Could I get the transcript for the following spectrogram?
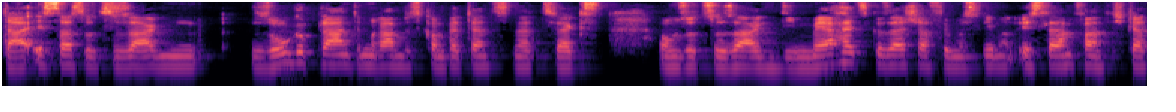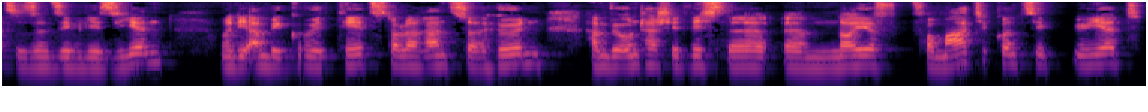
da ist das sozusagen so geplant im Rahmen des Kompetenznetzwerks, um sozusagen die Mehrheitsgesellschaft für Muslim- und Islamfeindlichkeit zu sensibilisieren und die Ambiguitätstoleranz zu erhöhen, haben wir unterschiedlichste ähm, neue Formate konzipiert,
